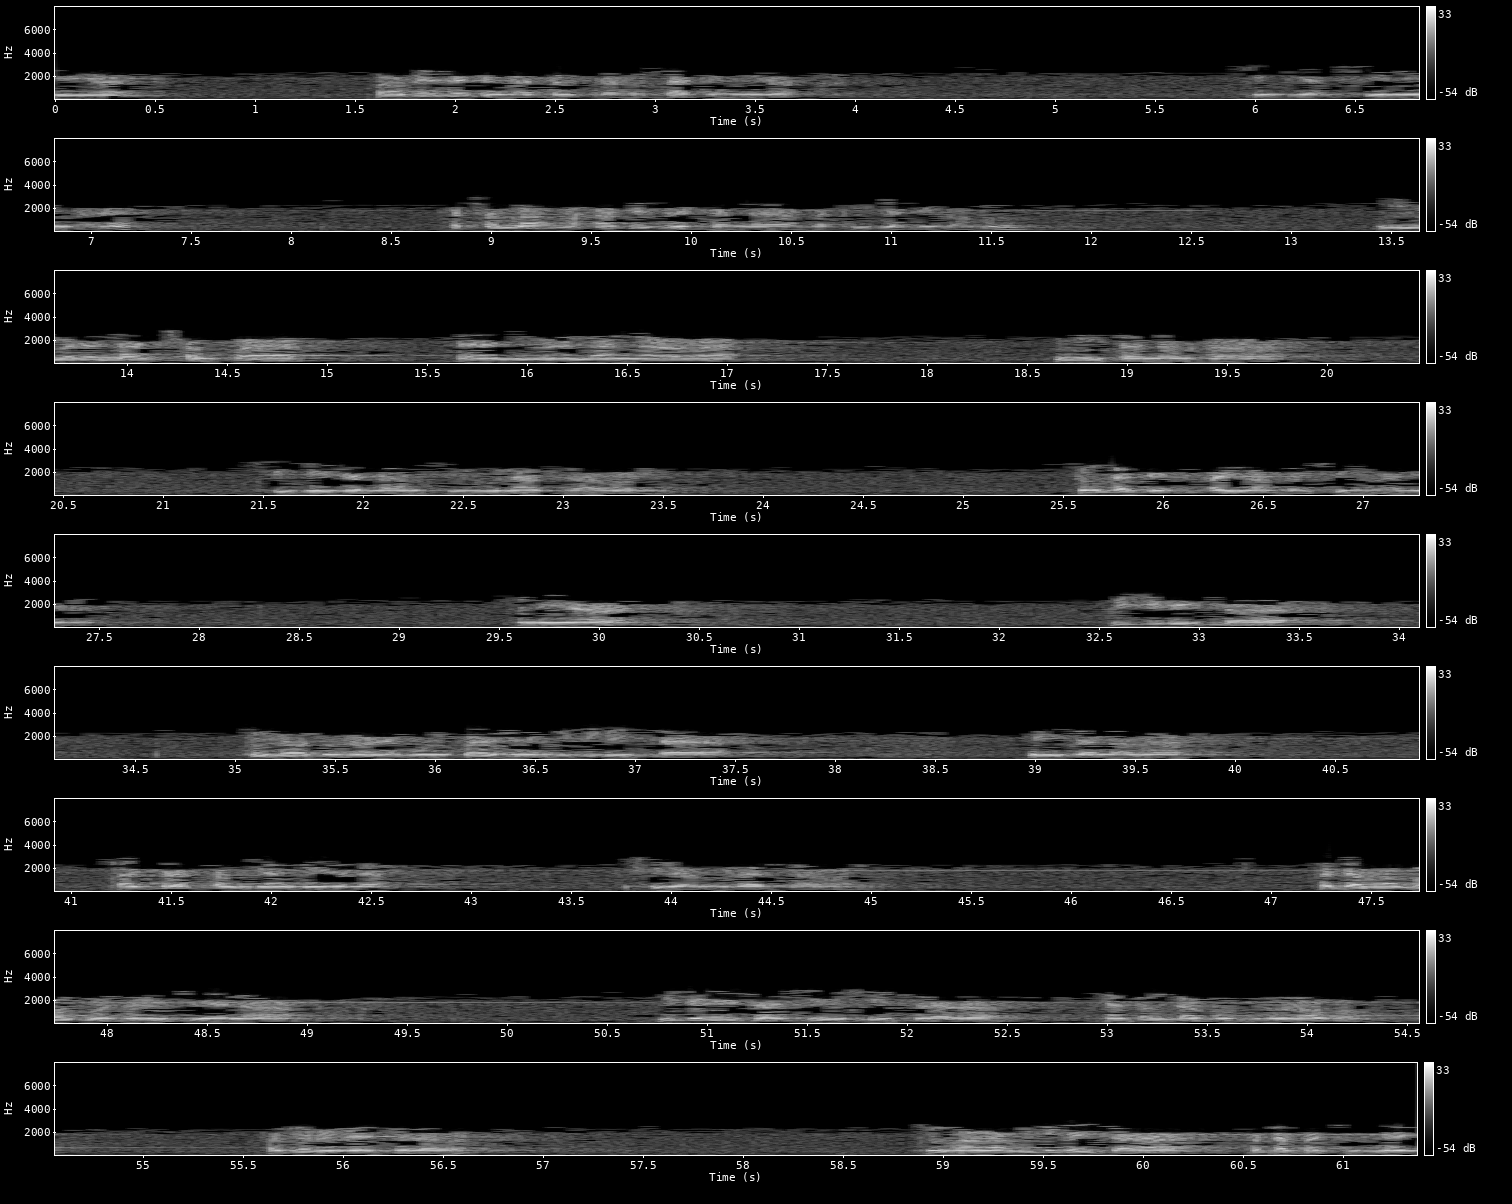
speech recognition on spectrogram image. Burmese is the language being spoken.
နေ့ကဘာပိစကနာတုတ်တာကိုစတင်ပြီးတော့ရှင်းပြရှင်းလင်းပါတယ်ပထမမဟာပိစကနာမပြီးပြသေးပါဘူးနိဝရဏ6ပါးအဲနိဝရဏ5ပါးမိသနာမှာရှိသေးသလားမရှိဘူးလားဆိုတာဟောလေသုံးသပ်တဲ့အပိုင်းလောက်ပဲရှိနေပါသေးတယ် Clear ဝိသိကိစ္စသူလောသူလောနဲ့ဝေပွဲဆိုဝိသိကိစ္စပိဿနာမှာစัจ္စပေါင်းကြံပြီးလားရှိတော်မူလားဆိုပါသတ္တဗပုဂ္ဂိုလ်ဆိုလို့ရှိရင်တော့ဝိသိကိစ္စရှိရှိဆိုတာတော့သံသုံးတတ်ဖို့လိုတော့ပါဘူး။ဘာဖြစ်လို့လဲဆိုတော့ သူဟာကဝိသိကိစ္စကသတ္တပတ္တိနဲ့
